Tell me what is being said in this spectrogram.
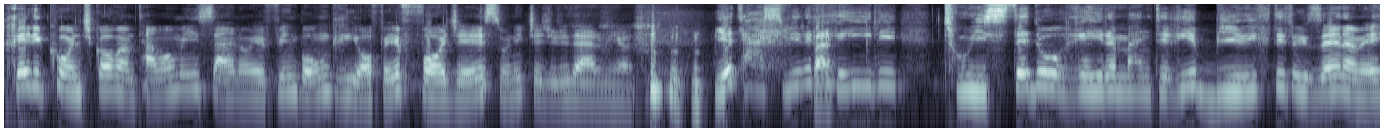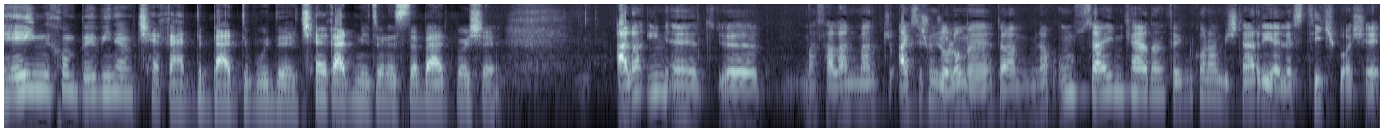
خیلی کنجکاوم. تمام این صحنه فیلم با اون قیافه فاجعه سونیک چجوری در میاد؟ یه تصویر. خیلی تویستد و غیر منطقی بیریختی توی ذهنمه. هی می‌خوام ببینم چقدر بد بوده چقدر می‌تونسته بد باشه. الان این مثلا من عکسشون جلومه دارم می‌بینم اون سعی می‌کردن فکر می‌کنم بیشتر ریالستیک باشه.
